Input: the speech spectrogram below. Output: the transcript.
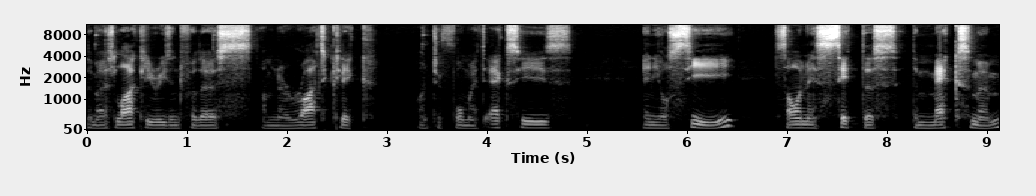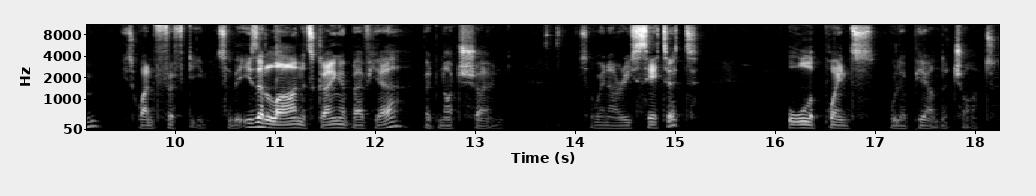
The most likely reason for this, I'm going to right click onto format axes and you'll see someone has set this, the maximum is 150. So there is a line that's going above here, but not shown. So when I reset it, all the points will appear on the chart.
